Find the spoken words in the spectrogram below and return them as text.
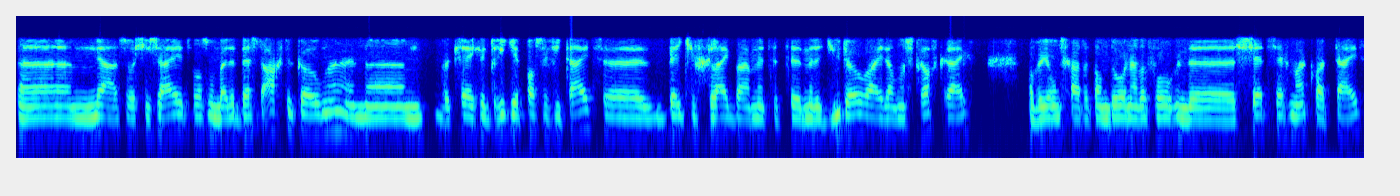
Uh, ja, zoals je zei, het was om bij de beste achter te komen. En uh, we kregen drie keer passiviteit. Uh, een beetje vergelijkbaar met het, met het judo, waar je dan een straf krijgt. Maar bij ons gaat het dan door naar de volgende set, zeg maar, qua tijd.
